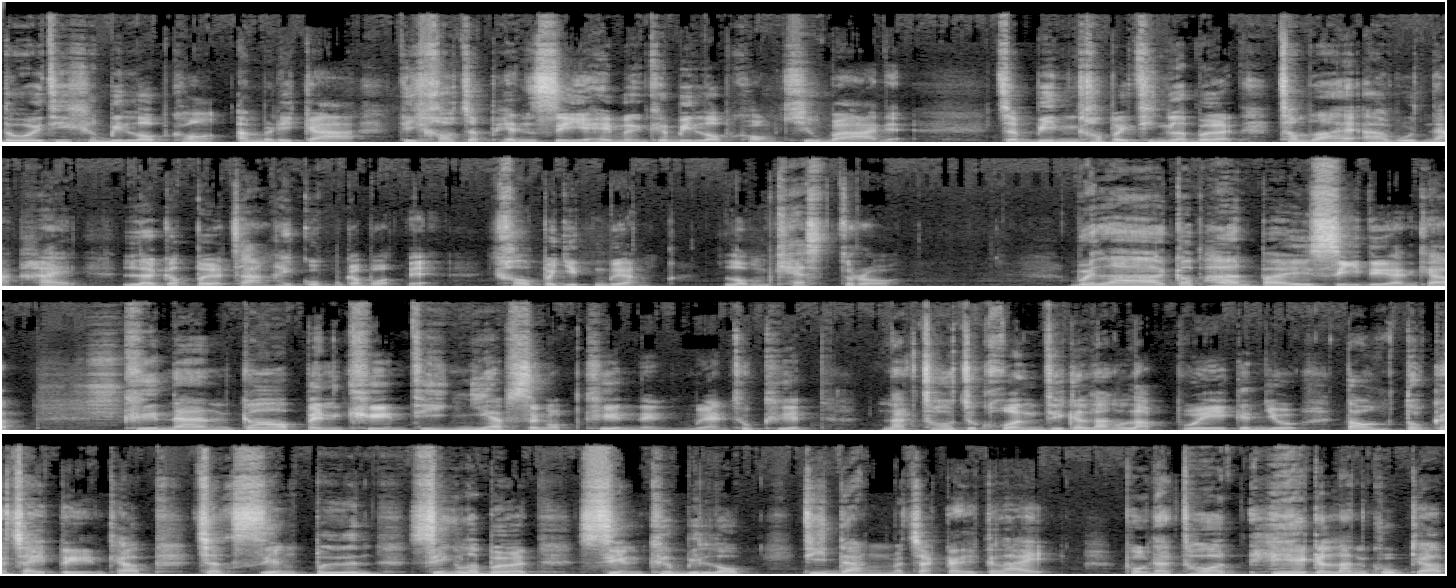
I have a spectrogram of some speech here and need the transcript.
โดยที่เครื่องบินรบของอเมริกา ที่เขาจะเพ้นสีให้เหมือนเครื่องบินรบของคิวบาเนี่ยจะบินเข้าไปทิ้งระเบิดทำลายอาวุธหนักให้ แล้วก็เปิดทางให้กลุ่มกบฏเนี่ยเข้าไปยึดเมืองล้มแคสโตร เวลาก็ผ่านไป 4 เดือนครับ คืนนั้นก็เป็นคืนที่เงียบสงบคืนหนึ่งเหมือนทุกคืน นักโทษทุกคนที่กำลังหลับปุ๋ยกันอยู่ ต้องตกกระจายตื่นครับ จากเสียงปืน เสียงระเบิด เสียงเครื่องบินลบที่ดังมาจากใกล้ๆ พวกนักโทษเฮกันลั่นคุกครับ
